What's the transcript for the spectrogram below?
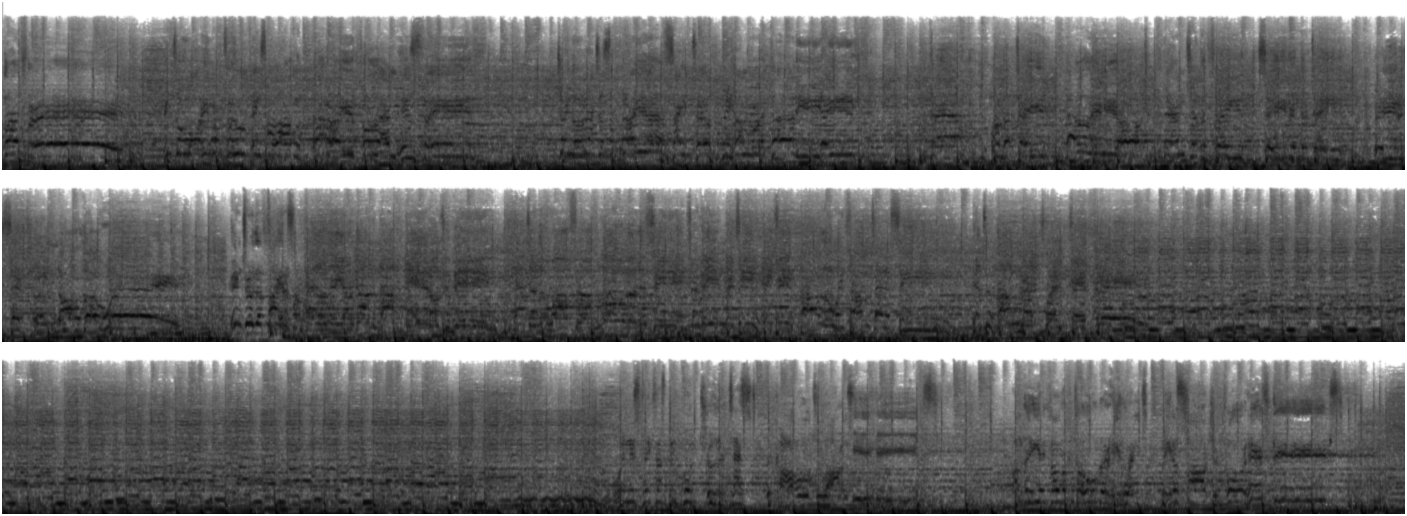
The to the call to arms he heeds. On the 8th of October he went, made a sergeant for his deeds.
